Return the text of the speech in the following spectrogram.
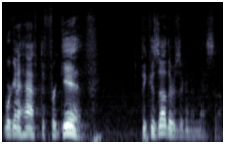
we're going to have to forgive because others are going to mess up.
